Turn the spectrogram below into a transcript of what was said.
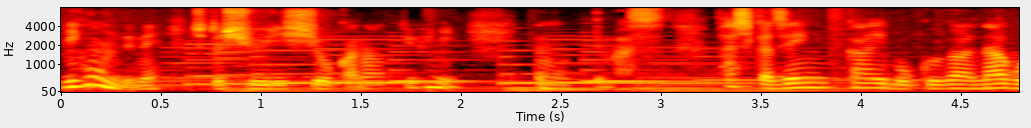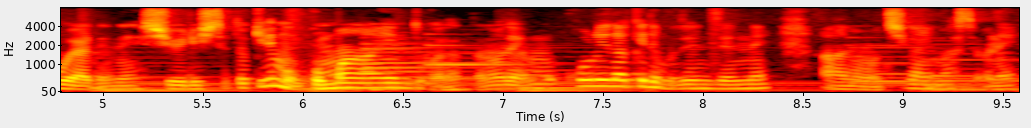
日本でね、ちょっと修理しようかなというふうに思ってます。確か前回僕が名古屋でね、修理した時でも5万円とかだったので、もうこれだけでも全然ね、あの違いますよね。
